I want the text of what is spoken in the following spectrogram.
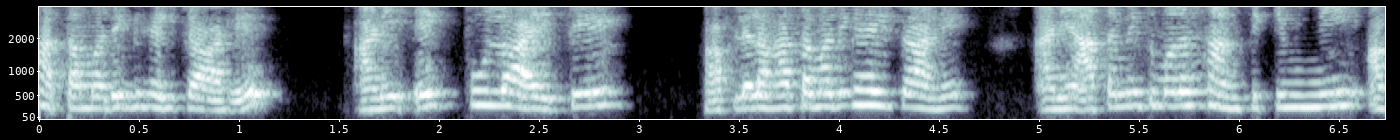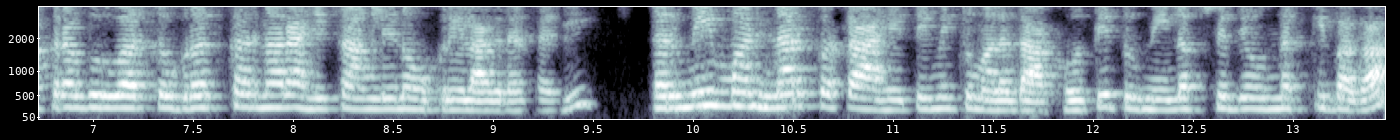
हातामध्ये घ्यायच्या आहेत. आणि एक फुल आहे ते आपल्याला हातामध्ये घ्यायचं आहे. आणि आता मी तुम्हाला सांगते की मी अकरा गुरुवारचं व्रत करणार आहे चांगली नोकरी लागण्यासाठी. तर मी म्हणणार कसं आहे ते मी तुम्हाला दाखवते. तुम्ही लक्ष देऊन नक्की बघा.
